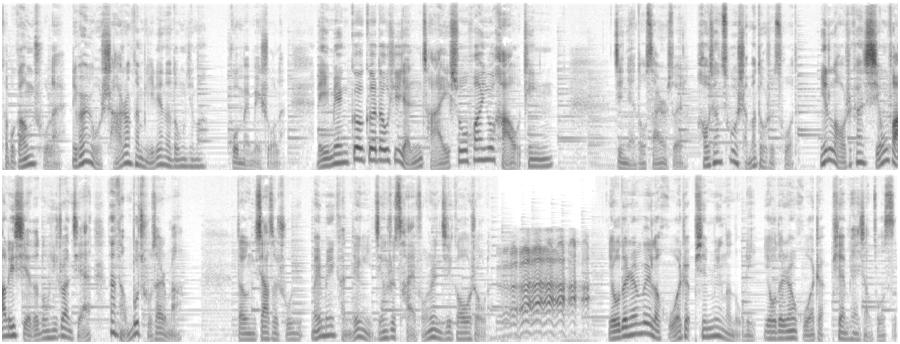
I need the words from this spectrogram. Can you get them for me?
他不刚出来，里边有啥让他迷恋的东西吗？郭美美说了，里面个个都是人才，说话又好听。今年都三十岁了，好像做什么都是错的。你老是看刑法里写的东西赚钱，那能不出事儿吗？等下次出狱，美美肯定已经是踩缝纫机高手了。有的人为了活着拼命的努力，有的人活着偏偏想作死。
